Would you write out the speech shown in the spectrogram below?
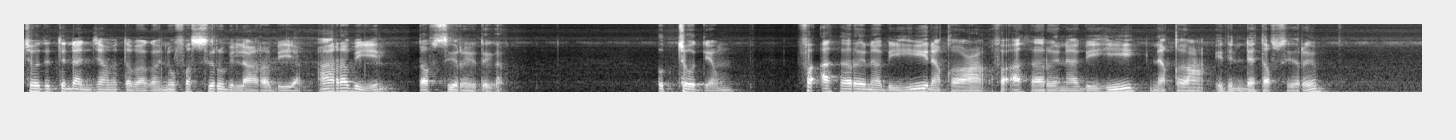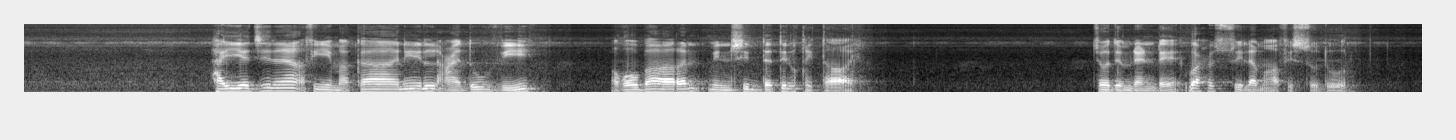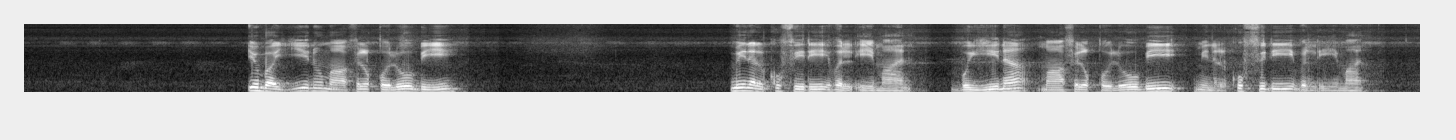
ചോദ്യത്തിന്റെ അഞ്ചാമത്തെ ഭാഗം നുഫസ്സിറു ബിൽ അറബിയ. അറബിയിൽ തഫ്സീർ എഴുതുക. ചോദ്യം ഫ അഥറിന ബിഹി നഖാ? ഫ അഥറിന ബിഹി നഖാ. ഇതിന്റെ തഫ്സീർ. ഹയ്യജ്ന ഫി മക്കാനിൽ അദുവി ഗുബാറൻ മിൻ ഷിദ്ദത്തിൽ ഖിതാൽ. ചോദ്യം രണ്ട് വഹുസ്സില മാഫി സുദൂർ യുബയ്യീനു മാഫിൽ ഖുലൂബി മിനൽ കുഫിരി വൽ ഈമാൻ ബുയ്യിന മാഫിൽ ഖുലൂബി മിനൽ കുഫിരി വൽ ഈമാൻ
